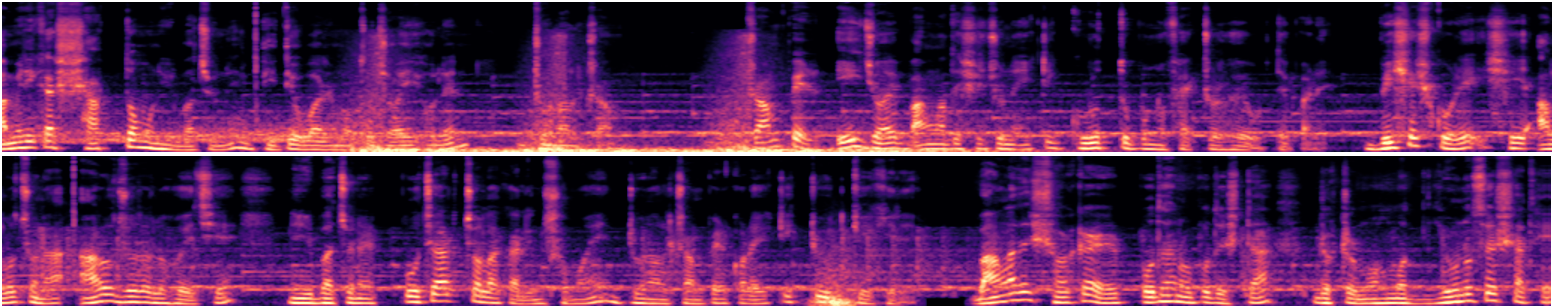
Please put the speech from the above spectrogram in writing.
আমেরিকার ষাটতম নির্বাচনে দ্বিতীয়বারের মতো জয়ী হলেন ডোনাল্ড ট্রাম্প। ট্রাম্পের এই জয় বাংলাদেশের জন্য একটি গুরুত্বপূর্ণ ফ্যাক্টর হয়ে উঠতে পারে। বিশেষ করে সেই আলোচনা আরও জোরালো হয়েছে নির্বাচনের প্রচার চলাকালীন সময়ে ডোনাল্ড ট্রাম্পের করা একটি টুইটকে ঘিরে। বাংলাদেশ সরকারের প্রধান উপদেষ্টা ডক্টর মোহাম্মদ ইউনুসের সাথে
